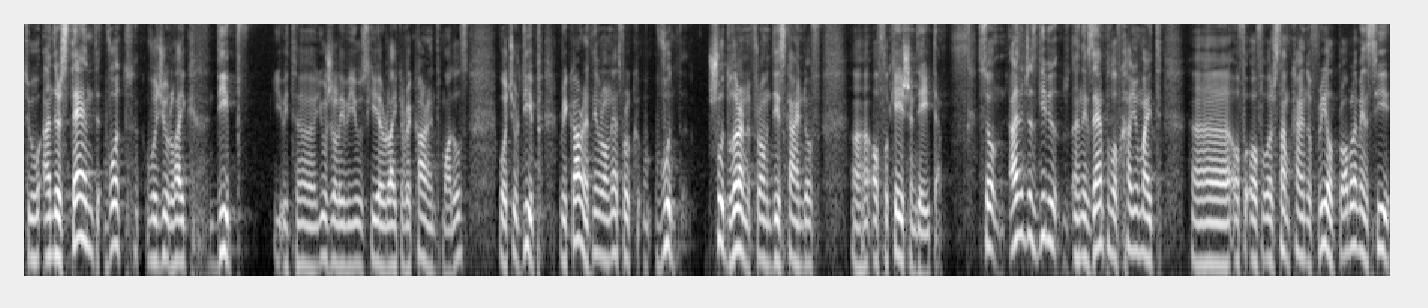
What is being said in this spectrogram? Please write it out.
to understand what would you like deep it, uh, usually we use here like recurrent models, what your deep recurrent neural network would should learn from this kind of, uh, of location data. So I will just give you an example of how you might, uh, of, of or some kind of real problem and see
